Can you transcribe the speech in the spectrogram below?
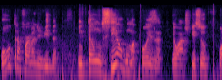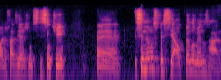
outra forma de vida. Então, se alguma coisa, eu acho que isso pode fazer a gente se sentir, é, se não especial, pelo menos raro.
